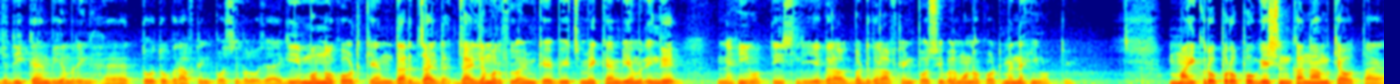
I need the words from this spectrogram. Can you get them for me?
यदि कैम्बियम रिंग है तो तो ग्राफ्टिंग पॉसिबल हो जाएगी। मोनोकोट के अंदर जाइलम और फ्लोइम के बीच में कैम्बियम रिंग नहीं होती, इसलिए बड ग्राफ्टिंग पॉसिबल मोनोकोट में नहीं होती। माइक्रो प्रोपोगेशन का नाम क्या होता है?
